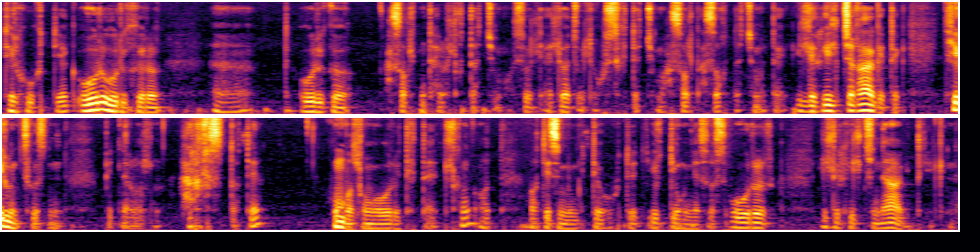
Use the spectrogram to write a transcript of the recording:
тэр хүүхд яг өөрөө өөрийнхөө өөрийгөө асуултанд хариулахтай ч юм уу эсвэл аливаа зүйлийг хүсэхтэй ч юм уу асуулт асуухтай ч юм уу илэрхийлж байгаа гэдэг тэр өнцгөөс нь бид нар бол харах хэрэгтэй тийм хүн болгон өөрөө тэгтэй адилхан аутизм эмгтэй хүүхдүүд эрдийн хүнээс бас өөрөөр илэрхийлж байна гэдгийг нь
